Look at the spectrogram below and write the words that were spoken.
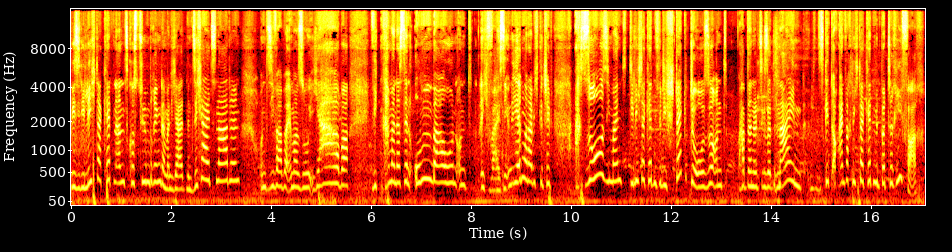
wie wie sie die Lichterketten ans Kostüm bringt. Dann meinte ich ja halt mit Sicherheitsnadeln. Und sie war aber immer so, ja, aber wie kann man das denn umbauen? Und ich weiß nicht. Und irgendwann habe ich gecheckt, ach so, sie meint die Lichterketten für die Steckdose. Und habe dann halt gesagt, nein, es gibt auch einfach Lichterketten mit Batteriefach.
